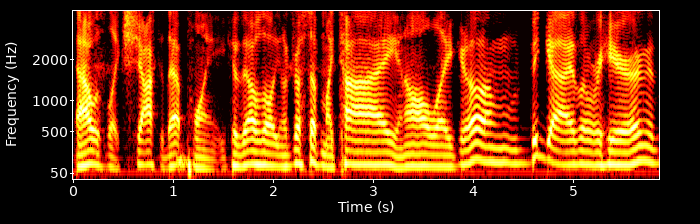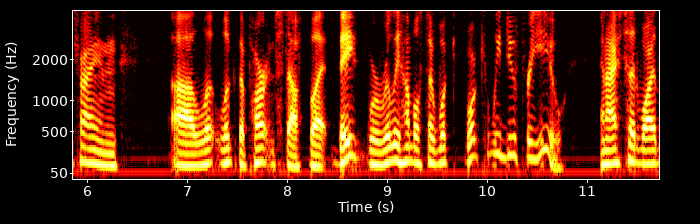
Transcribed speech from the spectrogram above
And I was like shocked at that point because I was all you know dressed up in my tie and all like, "Oh, I'm big guys over here. I'm gonna try and." Uh, look, look the part and stuff. But they were really humble. Said, "What what can we do for you?" And I said, "Well, I'd,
